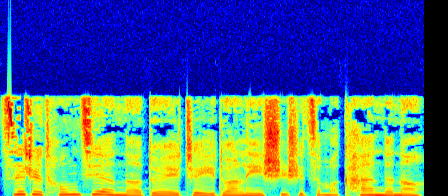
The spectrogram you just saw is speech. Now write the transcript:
资治通鉴》呢，对这一段历史是怎么看的呢？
